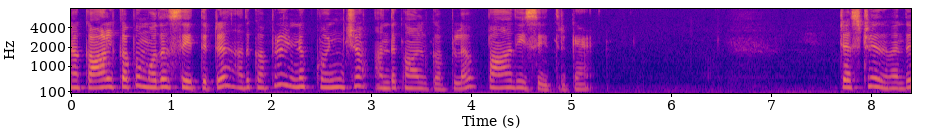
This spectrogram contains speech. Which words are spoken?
நான் கால் கப்பு முதல் சேர்த்துட்டு அதுக்கப்புறம் இன்னும் கொஞ்சம் அந்த கால் கப்பில் பாதி சேர்த்துருக்கேன். ஜஸ்ட்டு இது வந்து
